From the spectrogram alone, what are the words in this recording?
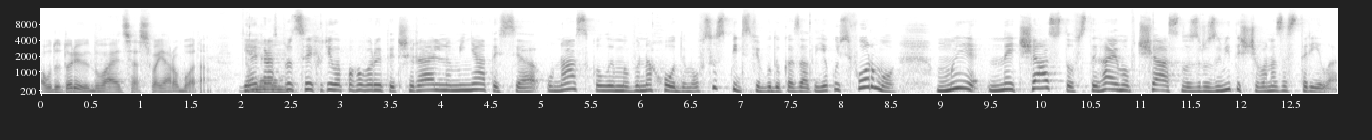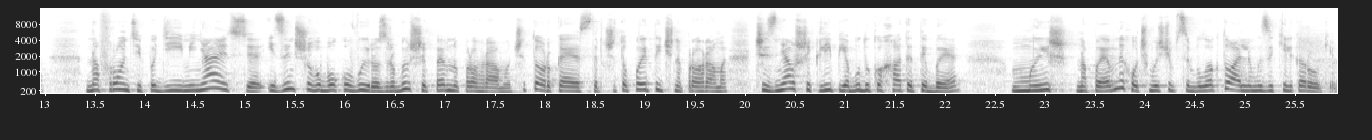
аудиторії відбувається своя робота. Я Тому- якраз про це і хотіла поговорити. Чи реально мінятися у нас, коли ми винаходимо в суспільстві, буду казати, якусь форму, ми не часто встигаємо вчасно зрозуміти, що вона застаріла. На фронті події міняються, і з іншого боку, ви, розробивши певну програму, чи то оркестр, чи то поетична програма, чи знявши кліп Я буду кохати тебе. Ми ж напевне хочемо, щоб це було актуальним за кілька років.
